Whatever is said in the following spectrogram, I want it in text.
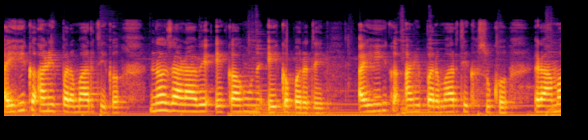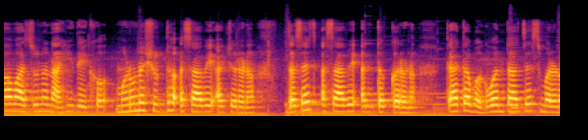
ऐहिक आणि परमार्थिक न जाणावे एकाहून एक परते. ऐहिक आणि परमार्थिक सुख रामा वाचून नाही देख म्हणून शुद्ध असावे आचरण तसेच असावे अंतःकरण. त्यात भगवंताचे स्मरण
